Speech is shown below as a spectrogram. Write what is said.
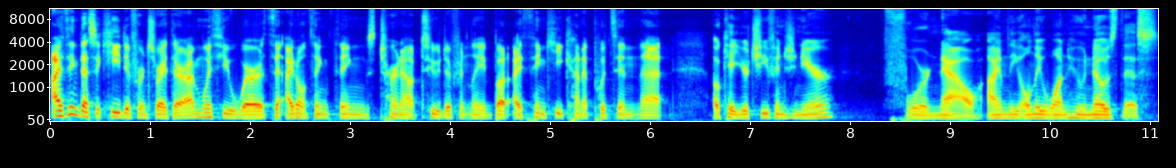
I think that's a key difference right there. I'm with you where th- I don't think things turn out too differently, but I think he kind of puts in that okay, you're chief engineer for now. I'm the only one who knows this,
